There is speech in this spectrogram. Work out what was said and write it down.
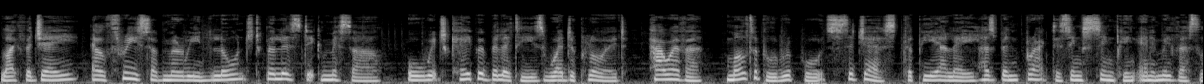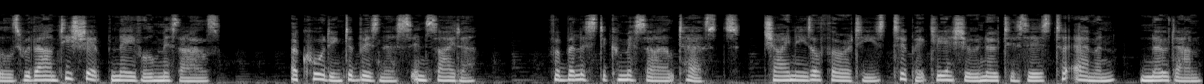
like the JL-3 submarine-launched ballistic missile, or which capabilities were deployed. However, multiple reports suggest the PLA has been practicing sinking enemy vessels with anti-ship naval missiles. According to Business Insider, for ballistic missile tests, Chinese authorities typically issue notices to airmen, NOTAM,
